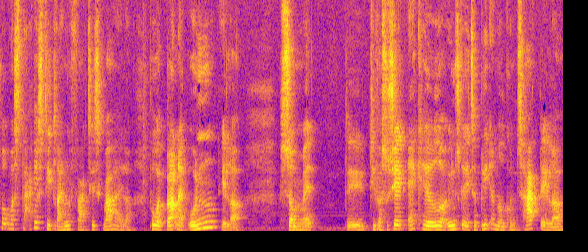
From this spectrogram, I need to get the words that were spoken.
på, hvor stakkels de drenge faktisk var, eller på, at børn er onde, eller som at øh, de var socialt akavede og ønskede at etablere noget kontakt, eller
